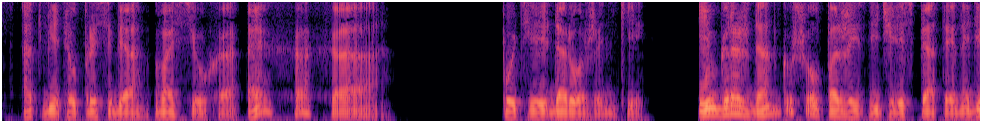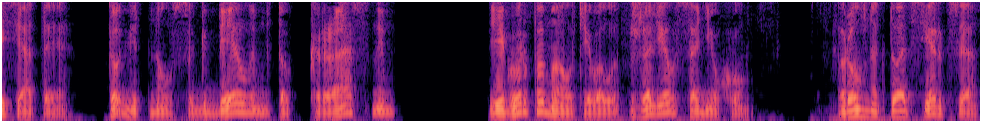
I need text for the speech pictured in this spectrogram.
— отметил про себя Васюха. «Эх-ха-ха! Пути дороженьки. И в гражданку шел по жизни через пятое на десятое. То метнулся к белым, то к красным». Егор помалкивал, жалел Санюху. Ровно кто от сердца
